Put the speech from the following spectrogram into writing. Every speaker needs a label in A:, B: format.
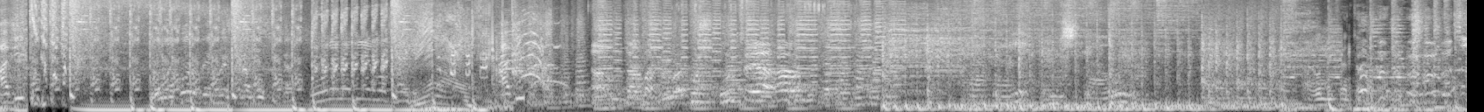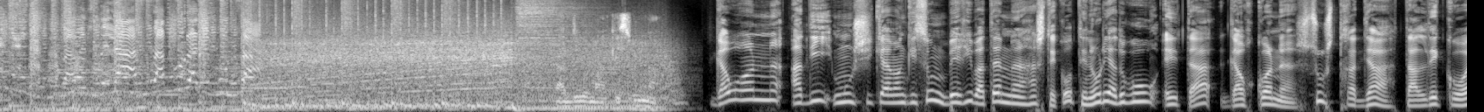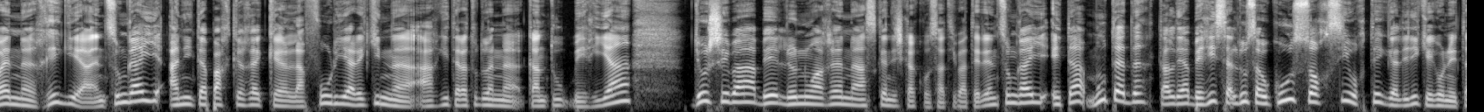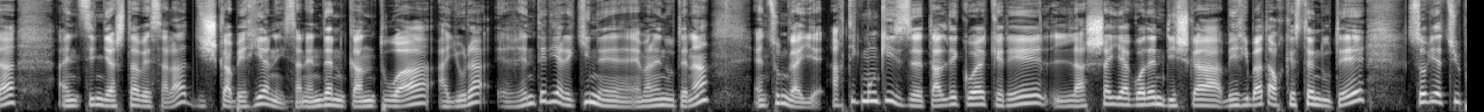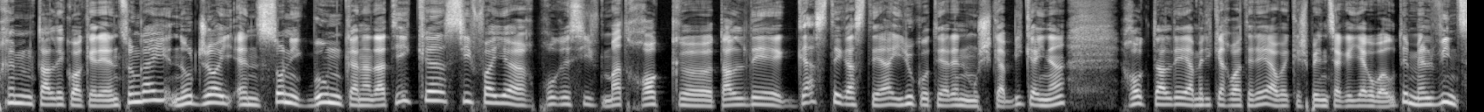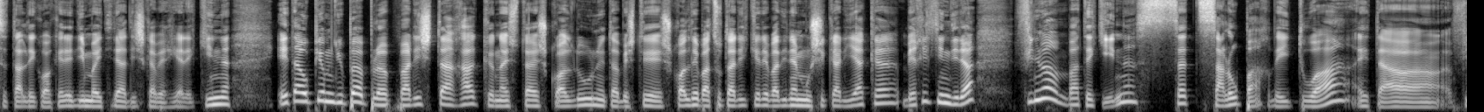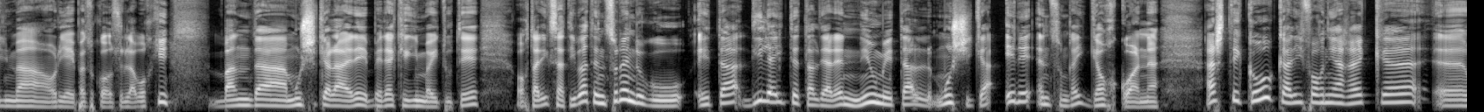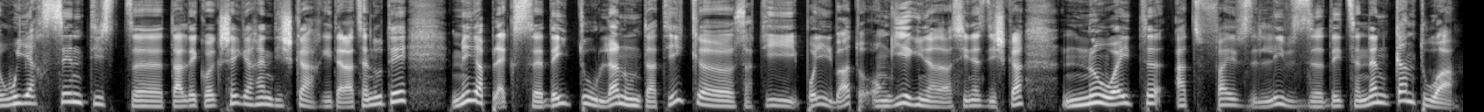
A: Adi... Adi...
B: Egon diferente.
C: Radio Makizuna.
D: Gauan adi musika emankizun berri baten hasteko tenorea dugu eta gaurkoan sustradia taldekoen regia entzungai Anita Parkerrek La Furiarekin argitaratu duen kantu berria Joseba B. Lenoaren azken diskako zati bat ere entzungai eta muted taldea berri zeldu zauku zorzi urte galdirik egon eta haintzin jasta bezala diska berrian izanen den kantua aiura renteriarekin eh, emanen dutena entzungai. Artik Monkiz taldekoek ere lasaiagoa den diska berri bat aurkezten dute Soviet Supreme taldekoak ere entzungai No Joy and Sonic Boom Kanadatik Seafire Progressive Mat Rock uh, talde gazte-gaztea, irukotearen musika bikaina, rock talde amerikar bat ere, hauek esperientzia gehiago badute, Melvins taldekoak ere dinbaitira diska berriarekin, eta Opium du Peuple, paristarrak, naizta eskualdun, eta beste eskualde batzutarik ere badinen musikariak, berriz dira, filma batekin, set salopar deitua, eta filma hori aipatuko zu laburki, banda musikala ere berek egin baitute, hortarik zati bat entzonen dugu, eta dileit taldearen new metal musika ere entzungai gaurkoan. Azteko, Kaliforniarek uh, We Are Scientist uh, taldekoek seigaren diskar gitaratzen dute, Megaplex deitu lanuntatik, uh, zati polil bat, ongi egina da zinez diska, No Wait at Five Leaves deitzen den kantua.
